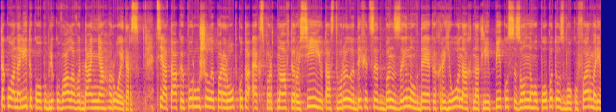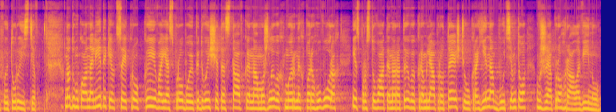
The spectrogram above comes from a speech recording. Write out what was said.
Таку аналітику опублікувала видання Reuters. Ці атаки порушили переробку та експорт нафти Росією та створили дефіцит бензину в деяких регіонах на тлі піку сезонного попиту з боку фермерів і туристів. На думку аналітиків, цей крок Києва є спробою підвищити ставки на можливих мирних переговорах і спростувати наративи Кремля про те, що Україна буцімто вже програла війну.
